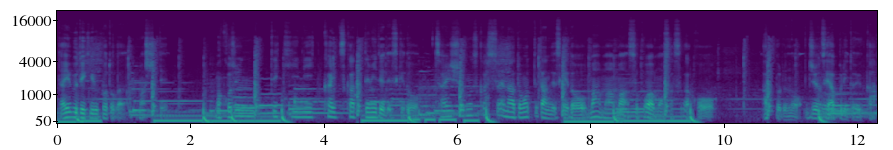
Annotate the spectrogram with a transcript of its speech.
だいぶできることが増してまあ、個人的に1回使ってみてですけど最初難しそうやなと思ってたんですけどまあまあまあそこはもうさすがこう Apple の純正アプリというか、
